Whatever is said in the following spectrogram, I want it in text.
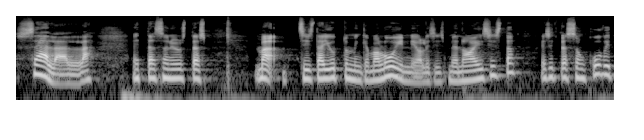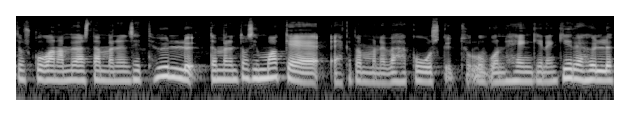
sälällä. Että tässä on just tässä Mä, siis tämä juttu, minkä mä luin, niin oli siis me naisista. Ja sitten tässä on kuvituskuvana myös tämmöinen sit hylly, tämmöinen tosi makea, ehkä tämmöinen vähän 60-luvun henkinen kirjahylly,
